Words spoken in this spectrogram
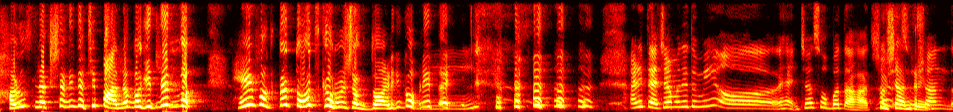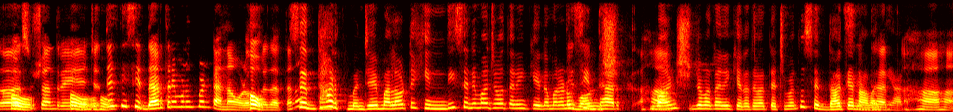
हळूच लक्षाने त्याची पानं बघितलीत बघ. हे फक्त तोच करू शकतो आणि कोणी नाही. आणि त्याच्यामध्ये तुम्ही अं, ह्यांच्या सोबत आहात? सुशांत. सुशांत हो, रे हो, हो. ते- ते सिद्धार्थ रे म्हणून पण त्यांना हो ओळखलं जातं ना सिद्धार्थ म्हणजे मला वाटतं हिंदी सिनेमा जेव्हा त्यांनी केला मला सिद्धार्थ हा. वंश जेव्हा त्यांनी केला तेव्हा त्याच्यामध्ये तो सिद्धार्थ या नावाने हा हा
